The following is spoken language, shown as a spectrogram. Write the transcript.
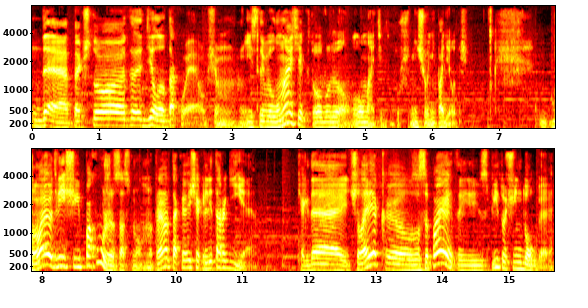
Да, так что это дело такое. В общем, если вы лунатик, то вы лунатик, тут уж ничего не поделаешь. Бывают вещи и похуже со сном. Например, такая вещь, как литургия. Когда человек э, засыпает и спит очень долго.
